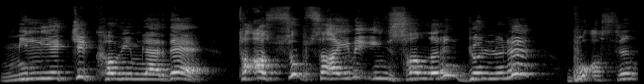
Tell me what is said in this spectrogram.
milliyetçi kavimlerde taassup sahibi insanların gönlünü bu asrın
